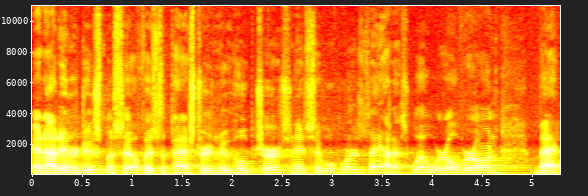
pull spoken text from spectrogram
and I'd introduce myself as the pastor of New Hope Church, and they'd say, Well, where's that? I said, Well, we're over on back,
